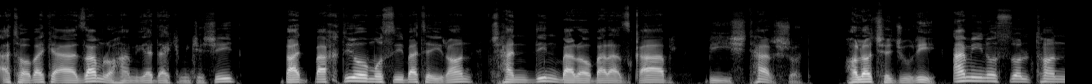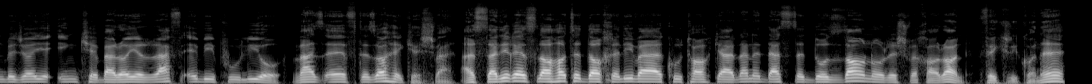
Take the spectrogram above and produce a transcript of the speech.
عطابک اعظم رو هم یدک می‌کشید بدبختی و مصیبت ایران چندین برابر از قبل بیشتر شد. حالا چجوری؟ امین و سلطان به جای اینکه برای رفع بیپولی و وضع افتضاح کشور از طریق اصلاحات داخلی و کوتاه کردن دست دزدان و رشوهخواران فکری کنه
